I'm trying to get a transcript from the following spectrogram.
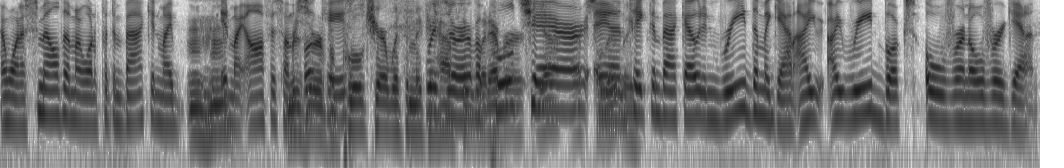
I want to smell them. I want to put them back in my in my office on Mm-hmm. Reserve the a bookcase. pool chair with them if you have to, Reserve a pool Yeah, chair and take them back out and read them again. I, I read books over and over again.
